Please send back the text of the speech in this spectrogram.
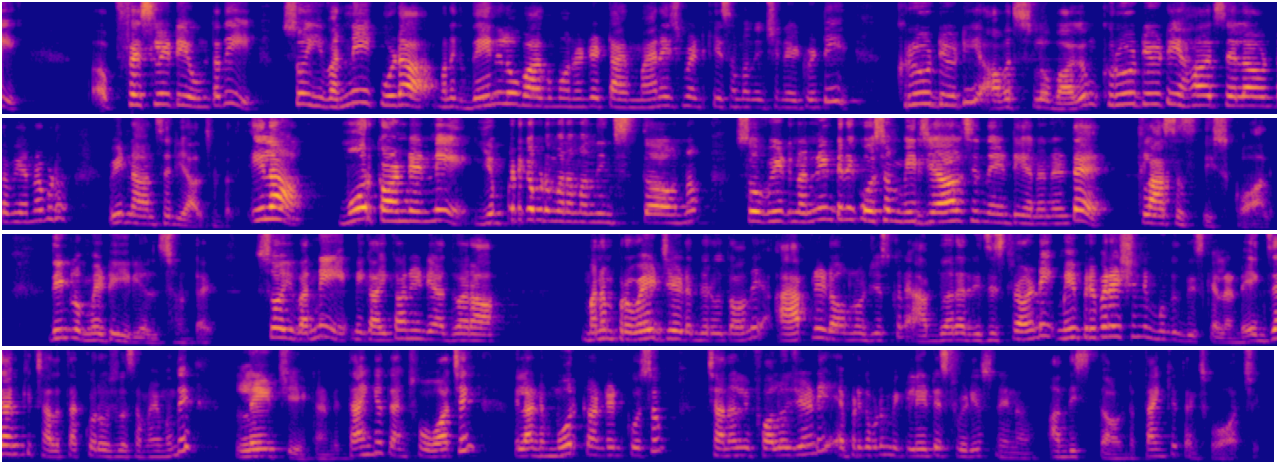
ఫెసిలిటీ ఉంటుంది. సో ఇవన్నీ కూడా మనకు దేనిలో భాగము అని అంటే టైం మేనేజ్మెంట్కి సంబంధించినటువంటి క్రూ డ్యూటీ అవర్స్లో భాగం. క్రూ డ్యూటీ అవర్స్ ఎలా ఉంటవి అన్నప్పుడు వీటిని ఆన్సర్ చేయాల్సి ఉంటుంది. ఇలా మోర్ కాంటెంట్ని ఎప్పటికప్పుడు మనం అందిస్తూ ఉన్నాం. సో వీటిని అన్నింటిని కోసం మీరు చేయాల్సింది ఏంటి అని అంటే క్లాసెస్ తీసుకోవాలి. దీంట్లో మెటీరియల్స్ ఉంటాయి. సో ఇవన్నీ మీకు ఐకాన్ ఇండియా ద్వారా మనం ప్రొవైడ్ చేయడం జరుగుతుంది. యాప్ని డౌన్లోడ్ చేసుకుని యాప్ ద్వారా రిజిస్టర్ అవ్వండి. మీ ప్రిపరేషన్ని ముందుకు తీసుకెళ్ళండి. ఎగ్జామ్కి చాలా తక్కువ రోజుల సమయం ఉంది. లేట్ చేయకండి. Thank you thanks for watching ఇలాంటి మోర్ కంటెంట్ కోసం ఛానల్ని ఫాలో చేయండి. ఎప్పటికప్పుడు మీకు లేటెస్ట్ వీడియోస్ నేను అందిస్తూ ఉంటాను thank you thanks for watching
